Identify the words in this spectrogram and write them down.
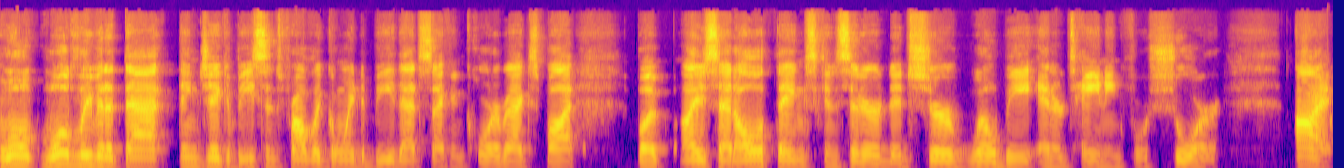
we'll we'll leave it at that. I think Jacob Eason's probably going to be that second quarterback spot. But like I said, all things considered, it sure will be entertaining for sure. All right,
